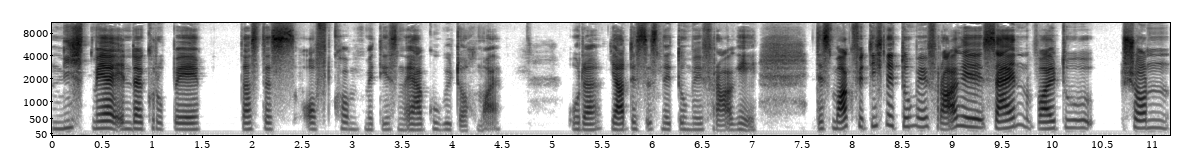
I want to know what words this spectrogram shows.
nicht mehr in der Gruppe, dass das oft kommt mit diesen: „Ja, google doch mal.“ Oder: „Ja, das ist 'ne dumme Frage.“ Das mag für dich 'ne dumme Frage sein, weil du schon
